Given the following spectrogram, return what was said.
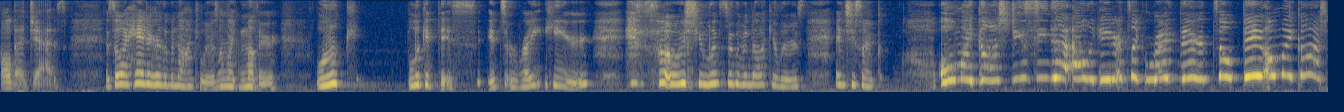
all that jazz. And so I handed her the binoculars. I'm like, "Mother, look look at this. It's right here." And so she looks through the binoculars and she's like, "Oh my gosh, do you see that alligator? It's like right there. It's so big. Oh my gosh."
